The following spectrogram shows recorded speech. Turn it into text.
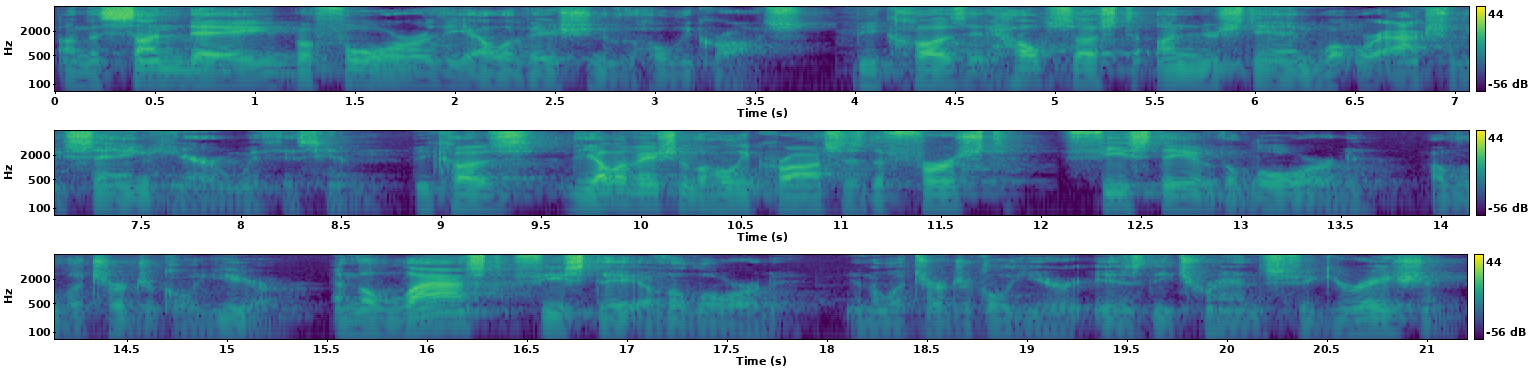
on the Sunday before the elevation of the Holy Cross because it helps us to understand what we're actually saying here with this hymn. Because the elevation of the Holy Cross is the first feast day of the Lord of the liturgical year. And the last feast day of the Lord in the liturgical year is the Transfiguration.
